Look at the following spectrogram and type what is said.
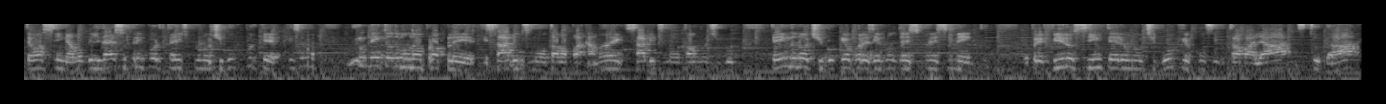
Então assim, a mobilidade é super importante para o notebook, por quê? Porque não, nem, nem, todo mundo é um pro player, que sabe desmontar uma placa-mãe, que sabe desmontar um notebook. Tendo notebook, eu, por exemplo, não tenho esse conhecimento. Eu prefiro sim ter um notebook que eu consigo trabalhar, estudar,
